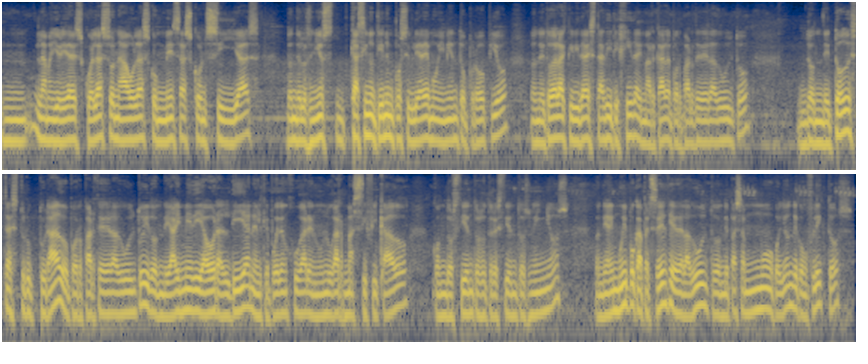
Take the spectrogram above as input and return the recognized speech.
mm, la mayoría de escuelas son aulas con mesas, con sillas, donde los niños casi no tienen posibilidad de movimiento propio, donde toda la actividad está dirigida y marcada por parte del adulto, donde todo está estructurado por parte del adulto y donde hay media hora al día en el que pueden jugar en un lugar masificado con 200 o 300 niños, donde hay muy poca presencia del adulto, donde pasa un mogollón de conflictos,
